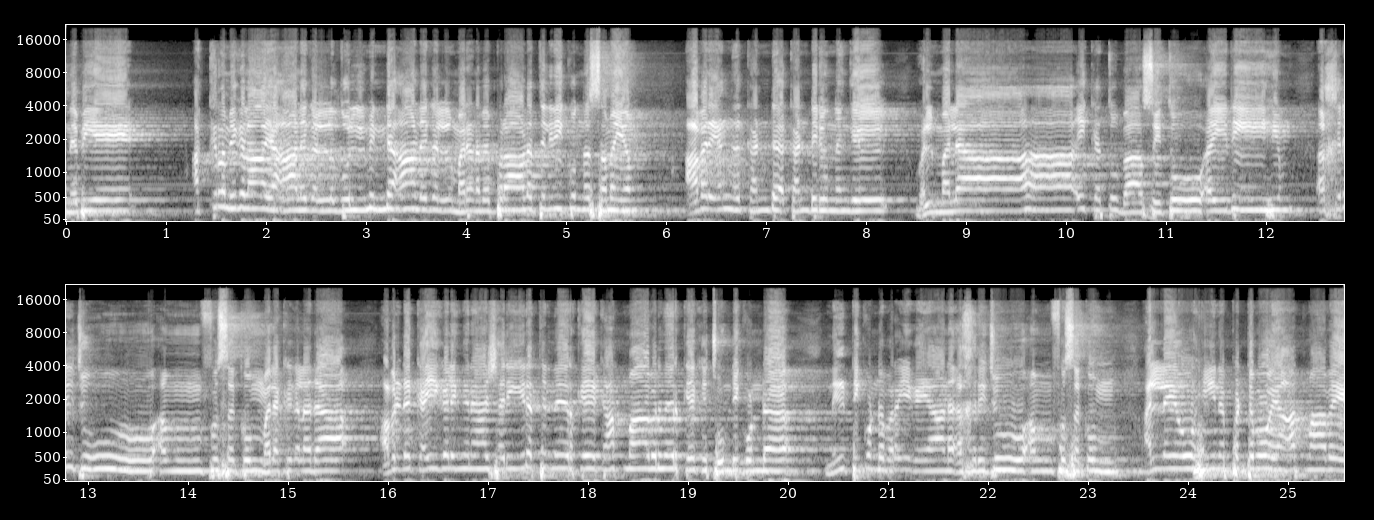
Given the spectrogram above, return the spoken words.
നബിയേ അക്രമികളായ ആളുകൾ ദുൽമിന്റെ ആളുകൾ മരണവെപ്രാളത്തിൽ ഇരിക്കുന്ന സമയം അവരെ അങ്ങ് കണ്ട് കണ്ടിരുന്നെങ്കിൽ മലക്കുകളതാ അവരുടെ കൈകൾ ഇങ്ങനെ ആ ശരീരത്തിന് നേർക്കേക്ക് ആത്മാവിന് നേർക്കേക്ക് ചൂണ്ടിക്കൊണ്ട് നീട്ടിക്കൊണ്ട് പറയുകയാണ് അഹ്രിജു അംഫുസക്കും അല്ലയോ ഹീനപ്പെട്ടു പോയ ആത്മാവേ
